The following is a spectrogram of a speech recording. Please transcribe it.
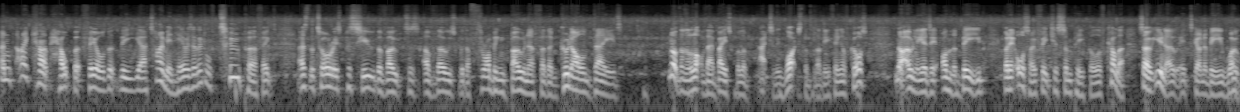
and I can't help but feel that the uh, timing here is a little too perfect as the Tories pursue the votes of those with a throbbing boner for the good old days. Not that a lot of their base will have actually watched the bloody thing, of course. Not only is it on the Beeb, but it also features some people of colour. So, you know, it's going to be woke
